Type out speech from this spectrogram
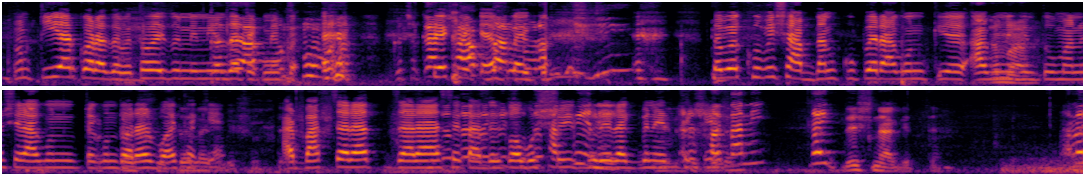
এখন কি আর করা যাবে? তো এই জন্য নিয়ে যা টেকনিক তবে খুবই সাবধান কূপের আগুন আগুনে কিন্তু মানুষের আগুন টাগুন ধরার ভয় থাকে। আর বাচ্চারা যারা আছে তাদেরকে অবশ্যই দূরে রাখবেন এর থেকে। দেশ না গেতে আরে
